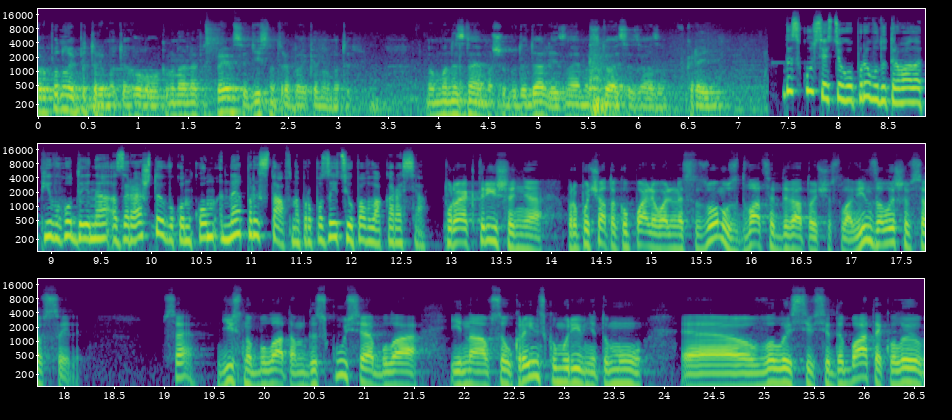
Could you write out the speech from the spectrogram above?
Пропоную підтримати голову комунального підприємства. Дійсно треба економити. Ну, ми не знаємо, що буде далі, і знаємо ситуацію з газом в країні. Дискусія з цього приводу тривала півгодини, а зрештою виконком не пристав на пропозицію Павла Карася. Проект рішення про початок опалювального сезону з 29 числа він залишився в силі. Все. Дійсно була там дискусія, була і на всеукраїнському рівні, тому е, велися всі дебати, коли,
